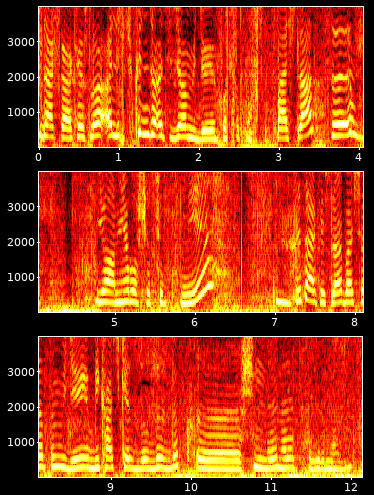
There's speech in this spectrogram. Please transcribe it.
Bir dakika arkadaşlar. Ali çıkınca açacağım videoyu. Başlatma. Başlattım. Ya niye başlatıyorum? Niye? Neyse arkadaşlar başlattım videoyu. Birkaç kez durdurduk. Ee, şimdi nereye takabilirim ben?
